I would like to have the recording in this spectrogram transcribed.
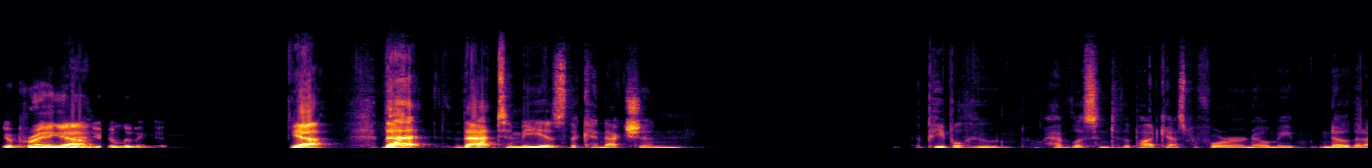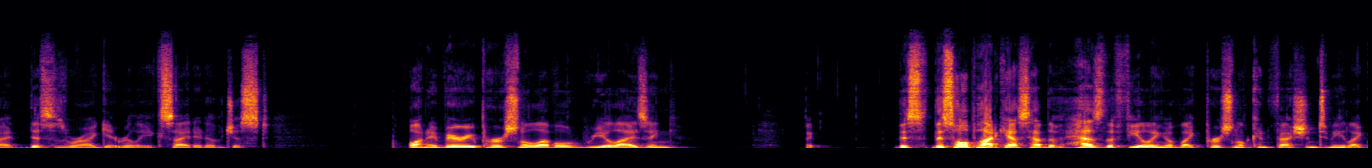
You're praying yeah. and you're living it. Yeah. That that to me is the connection people who have listened to the podcast before or know me know that I this is where I get really excited of just on a very personal level realizing this this whole podcast have the has the feeling of like personal confession to me like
